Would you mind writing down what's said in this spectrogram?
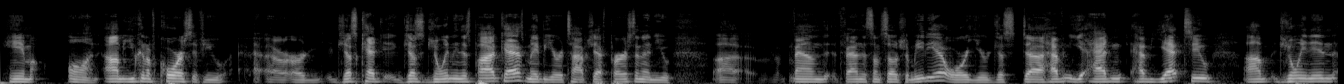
him on. Um, you can, of course, if you are just catch, just joining this podcast, maybe you're a Top Chef person and you uh, found found this on social media, or you're just uh, haven't yet hadn't have yet to um, join in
